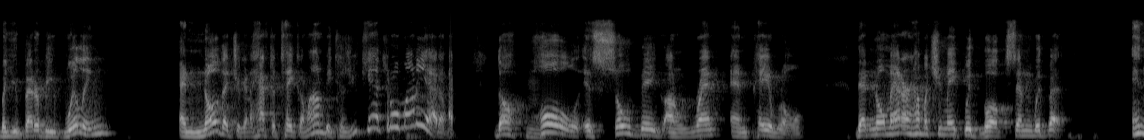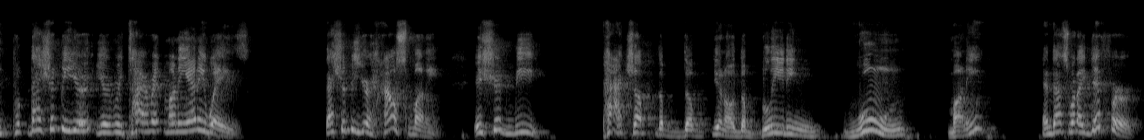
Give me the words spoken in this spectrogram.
but you better be willing and know that you're going to have to take them on because you can't throw money at them. The hmm. hole is so big on rent and payroll that no matter how much you make with books and with And that should be your, your retirement money, anyways. That should be your house money. It should be patch up the, the you know the bleeding wound money. And that's what I did for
